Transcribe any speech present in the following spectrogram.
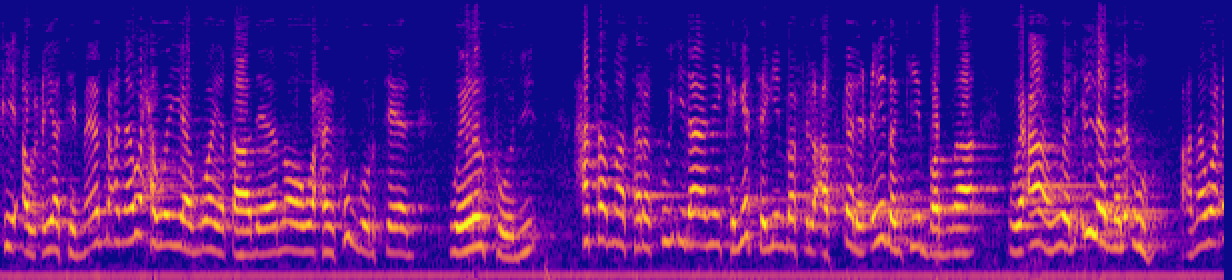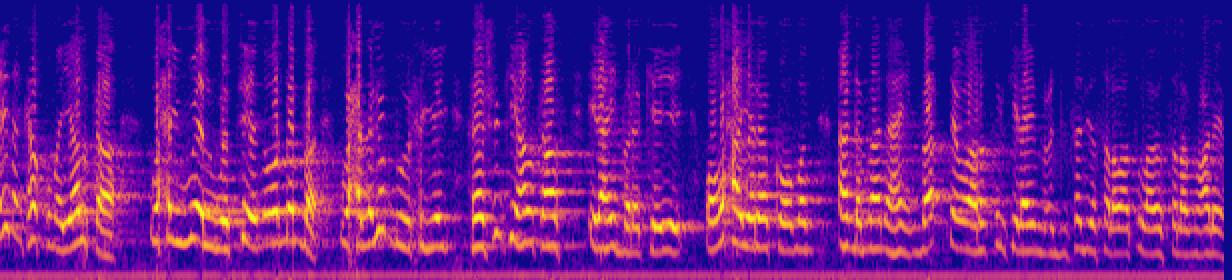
fi awciyatihim macnaa waxa weeyaan way qaadeen oo waxay ku gurteen weelalkoodii xataa ma tarakuu ilaa aanay kaga teginba fi lcaskari ciidankii badnaa wicaan weel ilaa mala-uh macnaa waa ciidankaa kumayaalkaa waxay weel wateen oo dhan ba waxa laga buuxiyey raashinkii halkaas ilaahay barakeeyey oo waxaa yaree kooban aan dhammaan ahaynba de waa rasuulka ilaahay mucjisadii salawaat ullahi wasalaamu calayh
